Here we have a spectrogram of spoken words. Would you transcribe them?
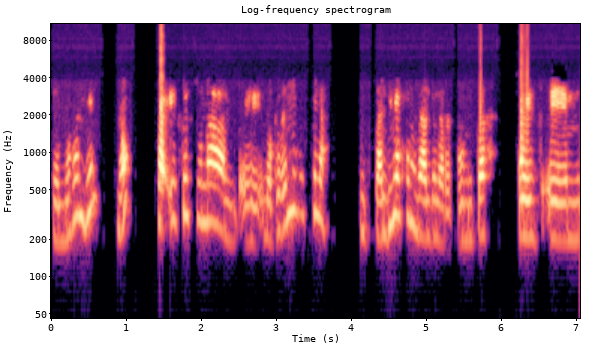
se no van bien, sea, eso es una, eh, lo que vemos es que la Fiscalía General de la República, pues, eh,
